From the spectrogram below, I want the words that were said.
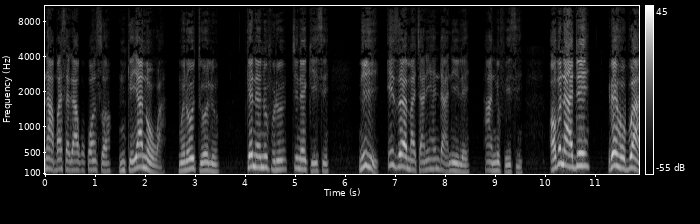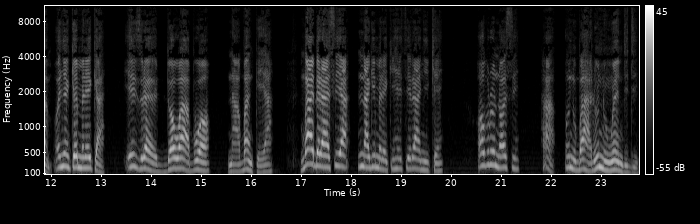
na-agbasaghị akwụkwọ nsọ nke ya n'ụwa nwere otu olu. Nke na-enufuru chineke isi. N'ihi izrel machara ihe ndị a niile ha nufu isi. Ọbụnadị rehoboam onye nke mere ka izrel dọwa abụọ na agba nke ya. Mgbe a bịara sị ya nna gị mere ka ihe siere anyị ike. Ọ bụrụ na ọ si ha unu gbaghara unu nwee ndidi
